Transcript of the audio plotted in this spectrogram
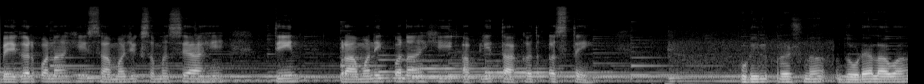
बेघरपणा ही सामाजिक समस्या आहे तीन प्रामाणिकपणा ही आपली ताकद असते. पुढील प्रश्न जोड्या लावा.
